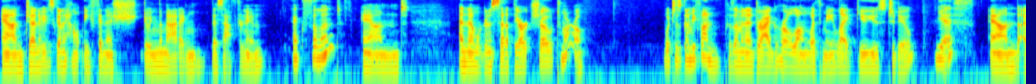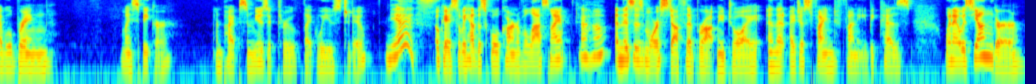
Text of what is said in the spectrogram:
And Genevieve's going to help me finish doing the matting this afternoon Excellent. And and then we're going to set up the art show tomorrow which is going to be fun because i'm going to drag her along with me like you used to do Yes. and i will bring my speaker and pipe some music through like we used to do Yes. okay so we had the school carnival last night Uh huh. and this is more stuff that brought me joy and that i just find funny because when i was younger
